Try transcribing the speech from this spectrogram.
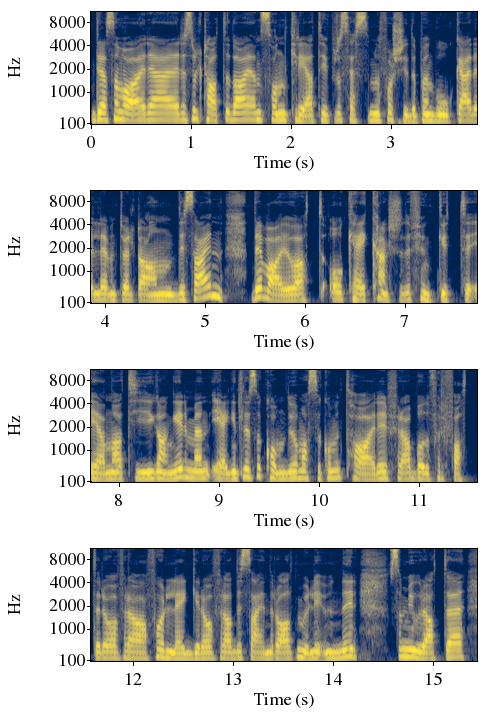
det som var resultatet da i en sånn kreativ prosess som en forside på en bok er, eller eventuelt annen design, det var jo at ok, kanskje det funket én av ti ganger, men egentlig så kom det jo masse kommentarer fra både forfattere og fra forleggere og fra designere og alt mulig under, som gjorde at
